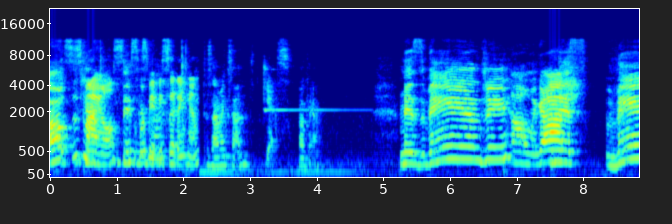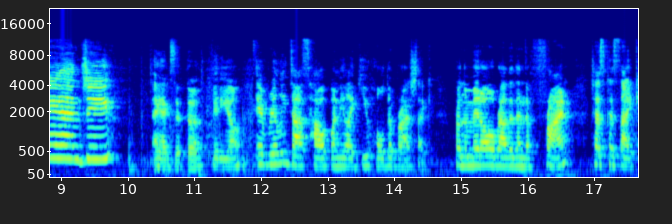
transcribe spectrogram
oh, this is Miles. This We're is Miles. babysitting him. Does that make sense? Yes. Okay. Miss Vanjie. Oh my gosh. Miss Vanjie. I exit the video. It really does help when you like you hold the brush like from the middle rather than the front, just cause like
